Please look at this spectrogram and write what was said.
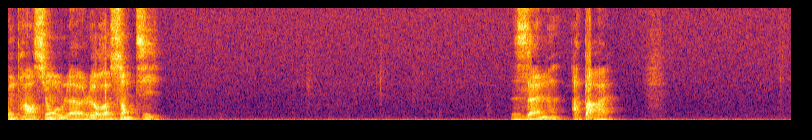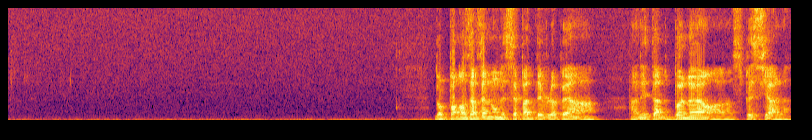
compréhension ou le ressenti zen apparaît. Donc pendant Zazen, on n'essaie pas de développer un, état de bonheur euh, spécial.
